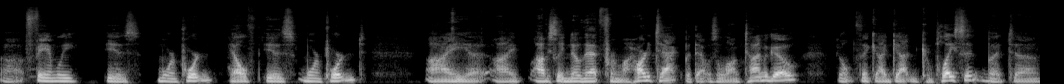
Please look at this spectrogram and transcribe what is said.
Uh, family is more important. Health is more important. I, uh, I obviously know that from my heart attack, but that was a long time ago. Don't think I'd gotten complacent, but, uh,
